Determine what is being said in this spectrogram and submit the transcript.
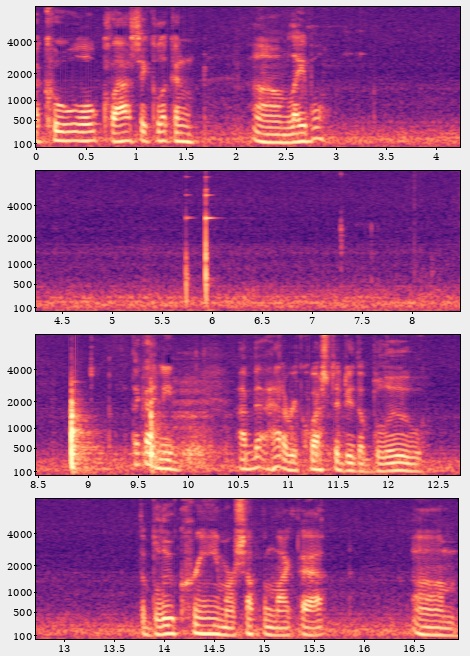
a cool, classic looking um, label. I think I need, I had a request to do the blue, the blue cream or something like that. Um,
